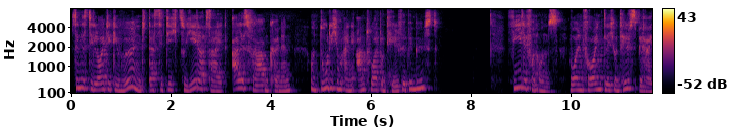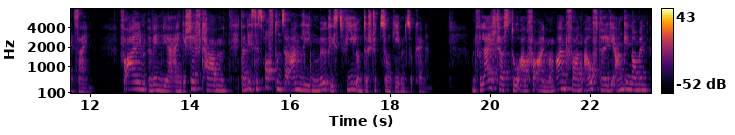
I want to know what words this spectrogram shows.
Sind es die Leute gewöhnt, dass sie dich zu jeder Zeit alles fragen können und du dich um eine Antwort und Hilfe bemühst? Viele von uns wollen freundlich und hilfsbereit sein. Vor allem, wenn wir ein Geschäft haben, dann ist es oft unser Anliegen, möglichst viel Unterstützung geben zu können. Und vielleicht hast du auch vor allem am Anfang Aufträge angenommen,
